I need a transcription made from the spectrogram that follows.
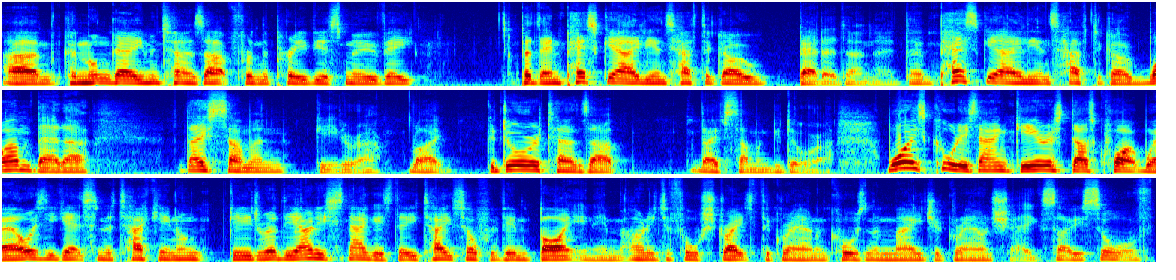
Um, Kumonga even turns up from the previous movie. But then pesky aliens have to go better, don't they? The pesky aliens have to go one better. They summon Ghidorah. Like Ghidorah turns up, they've summoned Ghidorah. What is cool is Anguirus does quite well as he gets an attack in on Ghidorah. The only snag is that he takes off with him biting him, only to fall straight to the ground and causing a major ground shake. So he sort of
